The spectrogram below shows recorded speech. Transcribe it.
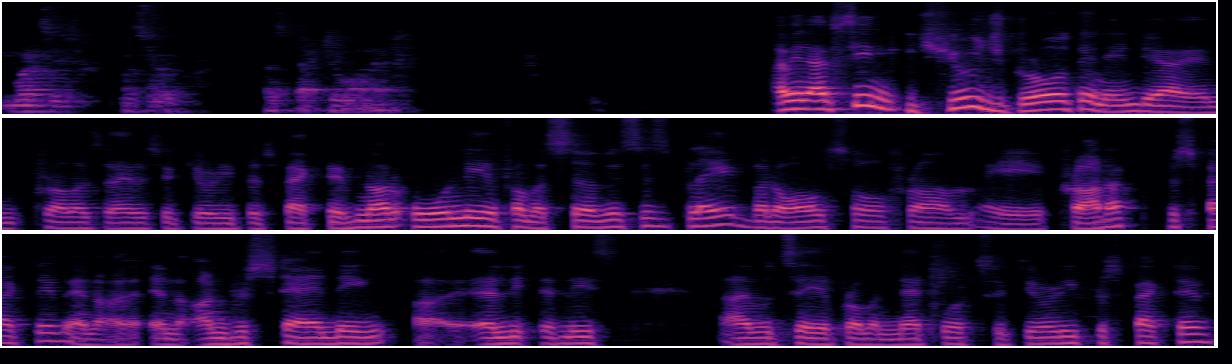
what's, your, what's your perspective on it? I mean, I've seen huge growth in India in, from a cybersecurity perspective, not only from a services play, but also from a product perspective and uh, an understanding, uh, at, le at, least I would say from a network security perspective,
